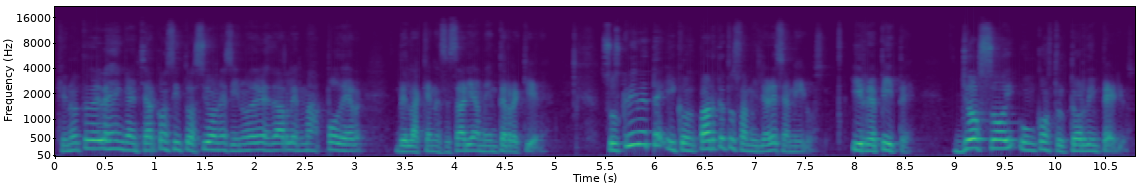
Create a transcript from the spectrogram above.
que no te debes enganchar con situaciones y no debes darles más poder de la que necesariamente requiere. Suscríbete y comparte a tus familiares y amigos. Y repite, yo soy un constructor de imperios.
